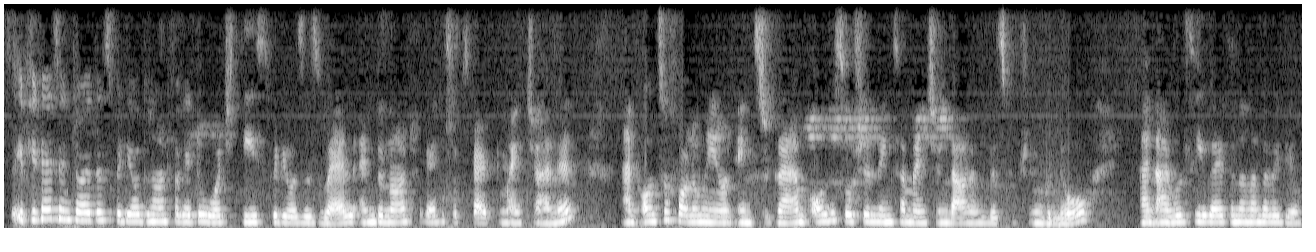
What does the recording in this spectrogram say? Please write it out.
So if you guys enjoyed this video, do not forget to watch these videos as well and do not forget to subscribe to my channel and also follow me on Instagram. All the social links are mentioned down in the description below and I will see you guys in another video.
